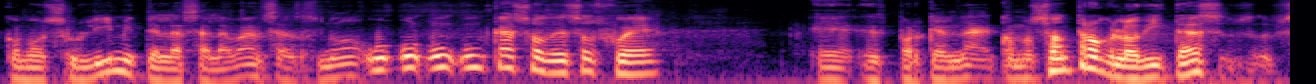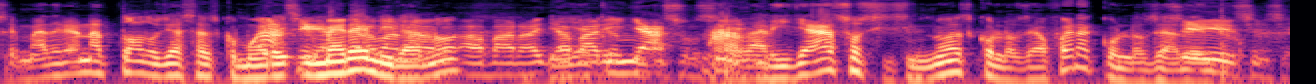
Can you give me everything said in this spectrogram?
como su límite las alabanzas, ¿no? Un, un- un caso de esos fue eh, es porque como son trogloditas, se madrean a todos, ya sabes, como Ah, eres sí, acaban ¿no? a- a a que- varillazos, sí. A varillazos, y si no es con los de afuera, con los de Sí, adentro. sí, sí.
